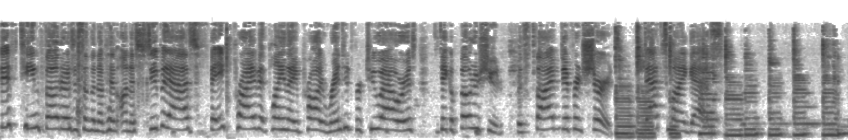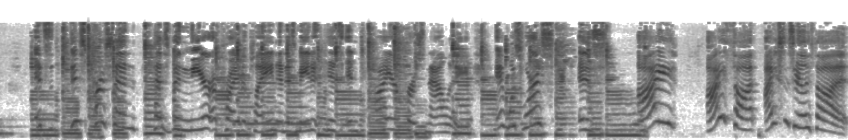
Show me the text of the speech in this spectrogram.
15 photos or something of him on a stupid ass fake private plane that he probably rented for two hours to take a photo shoot with five different shirts. That's my guess. It's this person has been near a private plane and has made it his entire personality. And what's worse is I I thought I sincerely thought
